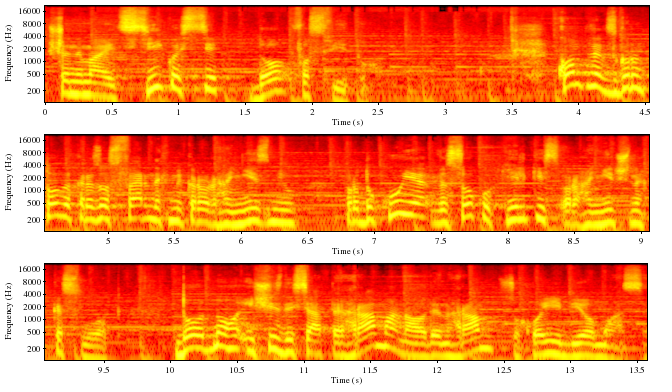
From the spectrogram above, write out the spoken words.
що не мають стійкості до фосфіту. Комплекс ґрунтових резосферних мікроорганізмів продукує високу кількість органічних кислот до 1,6 грама на 1 грам сухої біомаси.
